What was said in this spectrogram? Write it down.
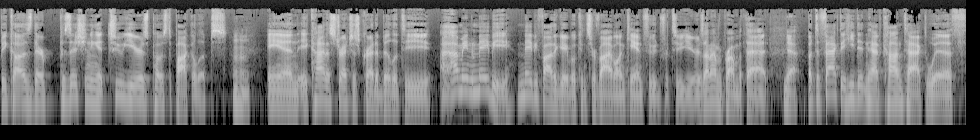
because they're positioning it two years post apocalypse. And it kind of stretches credibility. I, I mean, maybe, maybe Father Gabriel can survive on canned food for two years. I don't have a problem with that. Yeah. But the fact that he didn't have contact with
